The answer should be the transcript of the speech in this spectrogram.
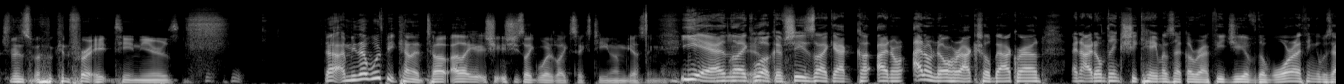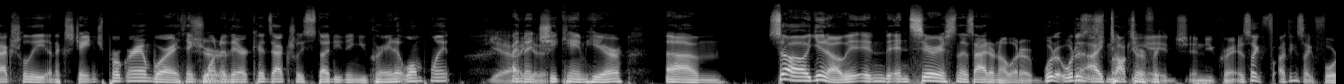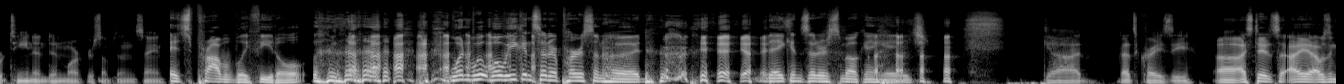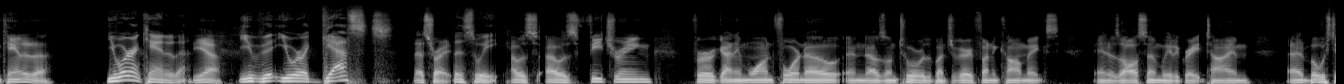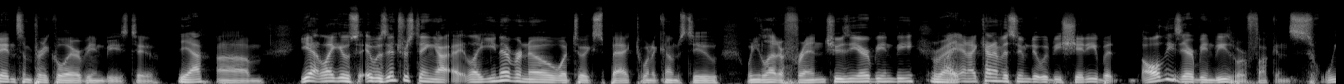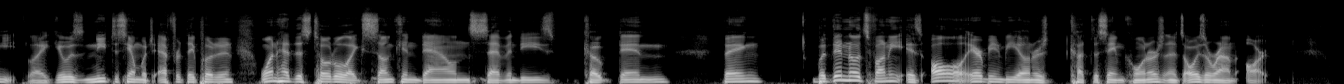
she's been smoking for eighteen years. Yeah, I mean that would be kind of tough. I like she, she's like what, like sixteen? I'm guessing. Yeah, and like, Yeah. look, if she's like, a- I don't, I don't know her actual background, and I don't think she came as like a refugee of the war. I think it was actually an exchange program where I think one of their kids actually studied in Ukraine at one point, Yeah, and I then she came here. Um, so you know, in in seriousness, I don't know what her. What what is the I talked to her for- age in Ukraine? It's like I think it's like fourteen in Denmark or something insane. It's probably fetal. when we, what we consider personhood, yeah, they consider smoking age. God, that's crazy. Uh, I stayed. I I was in Canada. You were in Canada. Yeah, You you were a guest that's right. this week. I was I was featuring for a guy named Juan Forno, and I was on tour with a bunch of very funny comics, and it was awesome. We had a great time, and but we stayed in some pretty cool Airbnbs too. Yeah. Um, yeah, like it was it was interesting. I like you never know what to expect when it comes to when you let a friend choose the Airbnb, Right. I- and I kind of assumed it would be shitty, but all these Airbnbs were fucking sweet. Like it was neat to see how much effort they put in. One had this total like sunken down '70s coked in thing. But then what's funny is all Airbnb owners cut the same corners, and it's always around art.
